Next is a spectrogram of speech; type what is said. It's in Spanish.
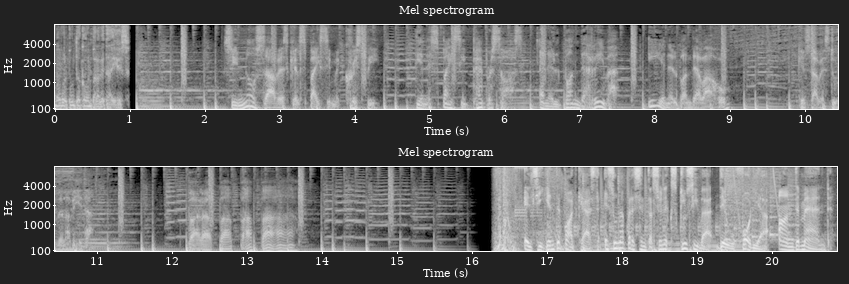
boostmobile.com para detalles. Si no sabes que el Spicy McCrispy tiene Spicy Pepper Sauce en el pan de arriba y en el pan de abajo, ¿qué sabes tú de la vida? Para, pa, pa, pa. El siguiente podcast es una presentación exclusiva de Euforia On Demand.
